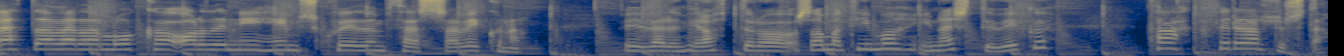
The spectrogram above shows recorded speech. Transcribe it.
Þetta verða loka orðin í heimskviðum þessa vikuna. Við verðum hér aftur á sama tíma í næstu viku. Takk fyrir að hlusta.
